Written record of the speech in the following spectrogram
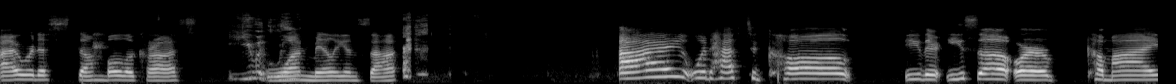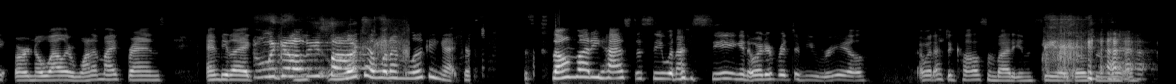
I were to stumble across You would leave. one million socks, I would have to call either Issa or Kamai or Noel or one of my friends and be like, Look at all these socks. look at what I'm looking at. Because somebody has to see what I'm seeing in order for it to be real. I would have to call somebody and see what goes from there.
